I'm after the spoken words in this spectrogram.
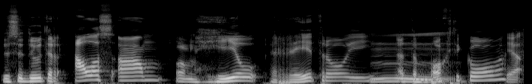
Dus ze doet er alles aan om heel retro uit de Mm. bocht te komen. Ja.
